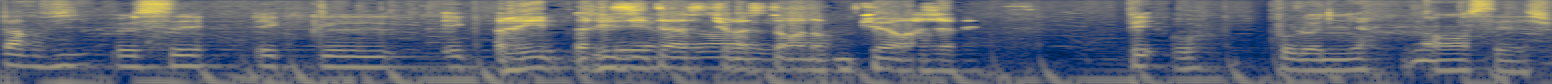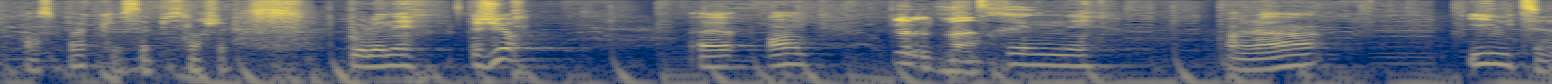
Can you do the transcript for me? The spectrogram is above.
Parvis. EC. Écl... Ré- Résitas, tu resteras dans mon cœur à jamais. PO. Pologne. Non, c'est. Je pense pas que ça puisse marcher. Polonais. Jure. Euh, Va. entraîner. Voilà. Int.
